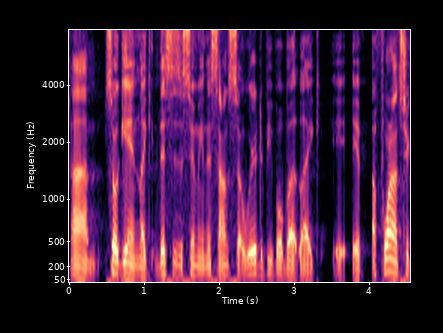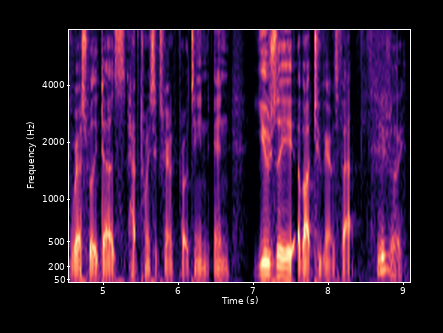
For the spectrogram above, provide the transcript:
um, so again, like this is assuming, and this sounds so weird to people, but like if a four ounce chicken breast really does have 26 grams of protein and usually about two grams of fat. Usually.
